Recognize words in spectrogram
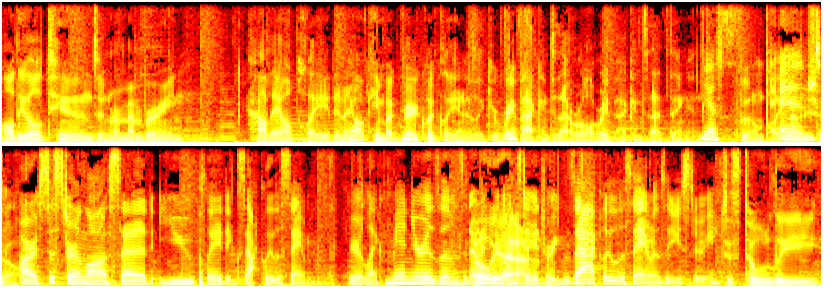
all the old tunes and remembering how they all played, and they all came back very quickly. And it's like you're right Yes. back into that role, right back into that thing, and Yes. just boom, play another and show. our sister in law said you played exactly the same. Your like mannerisms and Oh, everything yeah. on stage were exactly the same as it used to be. just totally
